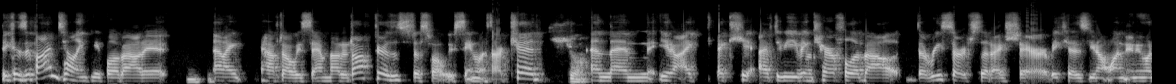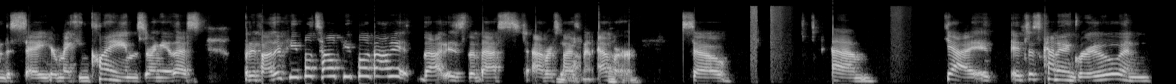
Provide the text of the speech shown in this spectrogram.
Because if I'm telling people about it, mm-hmm. and I have to always say, I'm not a doctor, this is just what we've seen with our kid. Sure. And then, you know, I, I, I have to be even careful about the research that I share because you don't want anyone to say you're making claims or any of this. But if other people tell people about it, that is the best advertisement yeah. ever. So, um, yeah, it, it just kind of grew and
